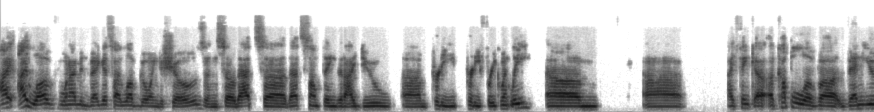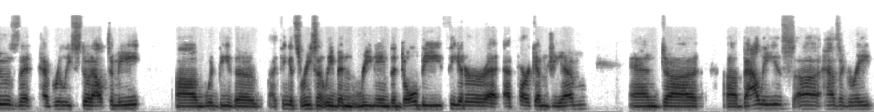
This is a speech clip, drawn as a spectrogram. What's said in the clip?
I I love when I'm in Vegas. I love going to shows, and so that's uh, that's something that I do um, pretty pretty frequently. Um, uh, I think a, a couple of uh, venues that have really stood out to me um, would be the I think it's recently been renamed the Dolby Theater at, at Park MGM, and uh, Bally's uh, has a great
